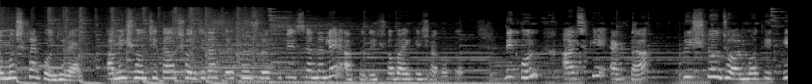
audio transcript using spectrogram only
নমস্কার বন্ধুরা, আমি সঞ্চিতা সঞ্চিতা রেসিপি চ্যানেলে আপনাদের সবাইকে স্বাগত। দেখুন, আজকে একটা কৃষ্ণ জন্মতিথি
